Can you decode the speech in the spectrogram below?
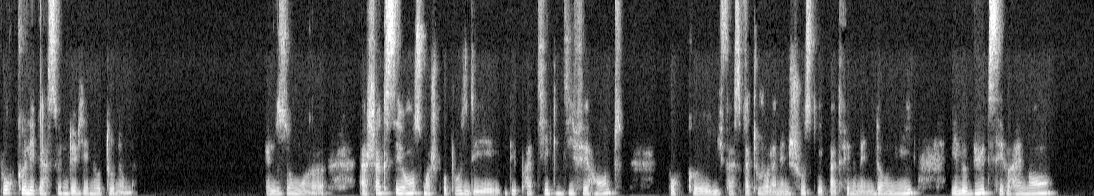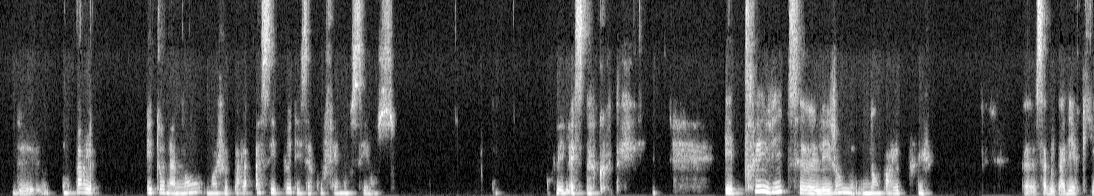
pour que les personnes deviennent autonomes. Elles ont, à chaque séance, moi je propose des, des pratiques différentes pour qu'ils ne fassent pas toujours la même chose, qu'il n'y ait pas de phénomène d'ennui. Et le but, c'est vraiment de, on parle étonnamment, moi, je parle assez peu des acouphènes en séance. On les laisse de côté. Et très vite, euh, les gens n'en parlent plus. Euh, ça ne veut pas dire que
